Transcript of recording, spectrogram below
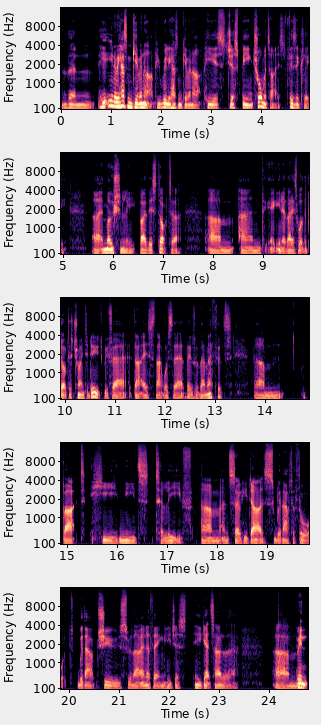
than he you know, he hasn't given up. He really hasn't given up. He is just being traumatized physically, uh, emotionally by this doctor. Um, and you know that is what the doctor's trying to do. To be fair, that is that was their those were their methods. Um, but he needs to leave. Um, and so he does without a thought, without shoes, without anything. He just he gets out of there. Um, I mean,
